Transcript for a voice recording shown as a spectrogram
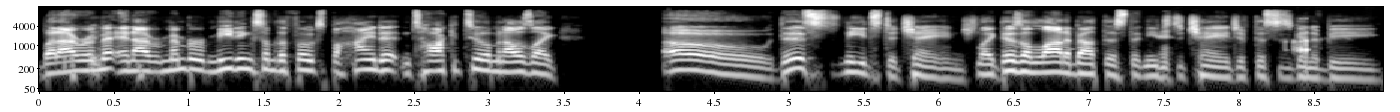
but I remember and I remember meeting some of the folks behind it and talking to them, and I was like, "Oh, this needs to change. Like, there's a lot about this that needs to change if this is going to be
